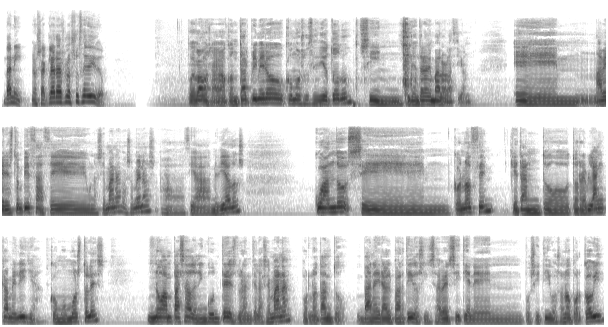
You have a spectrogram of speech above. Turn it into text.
Dani, ¿nos aclaras lo sucedido? Pues vamos a contar primero cómo sucedió todo sin, entrar en valoración. Eh, a ver, esto empieza hace una semana más o menos, hacia mediados, cuando se conoce que tanto Torreblanca, Melilla como Móstoles no han pasado ningún test durante la semana, por lo tanto van a ir al partido sin saber si tienen positivos o no por COVID.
